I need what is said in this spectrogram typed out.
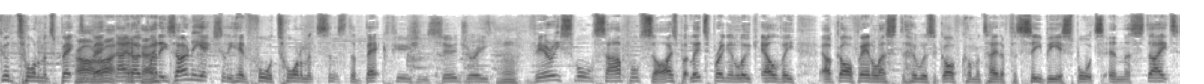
good tournaments back to Oh, back, right, NATO, okay. but he's only actually had four tournaments since the back fusion surgery. Hmm. Very small sample size, but let's bring in Luke Elvy, our golf analyst who is a golf commentator for CBS Sports in the States.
